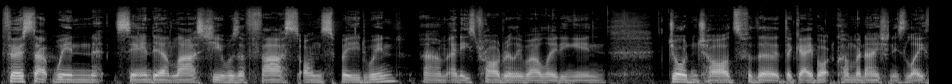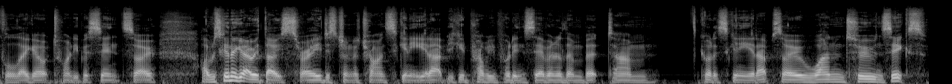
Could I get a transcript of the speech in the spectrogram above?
First up win Sandown last year was a fast on speed win, um, and he's trialled really well leading in. Jordan Childs for the the Gaybot combination is lethal. They go at twenty percent. So I'm just going to go with those three. Just trying to try and skinny it up. You could probably put in seven of them, but um, got to skinny it up. So one, two, and six.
